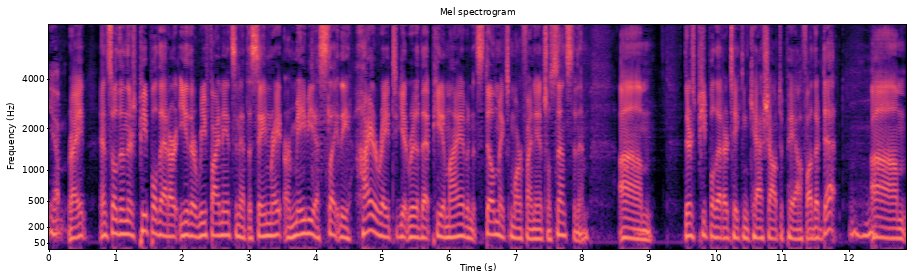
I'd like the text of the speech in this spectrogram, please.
Yep. Right. And so then there's people that are either refinancing at the same rate or maybe a slightly higher rate to get rid of that PMI, but it still makes more financial sense to them. Um, there's people that are taking cash out to pay off other debt. Um,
